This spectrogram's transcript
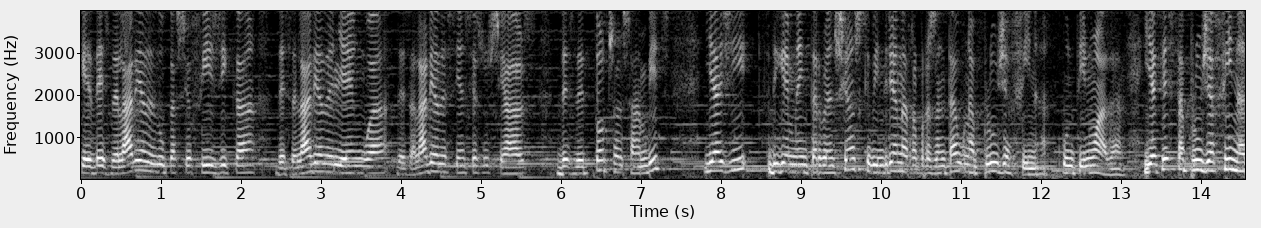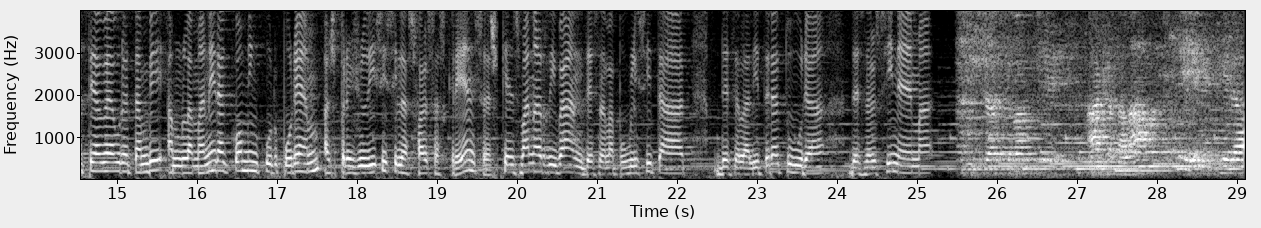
que des de l'àrea d'educació física, des de l'àrea de llengua, des de l'àrea de ciències socials, des de tots els àmbits, hi hagi, diguem-ne, intervencions que vindrien a representar una pluja fina, continuada. I aquesta pluja fina té a veure també amb la manera com incorporem els prejudicis i les falses creences, que ens van arribant des de la publicitat, des de la literatura, des del cinema. que vam fer a català, sí. que era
